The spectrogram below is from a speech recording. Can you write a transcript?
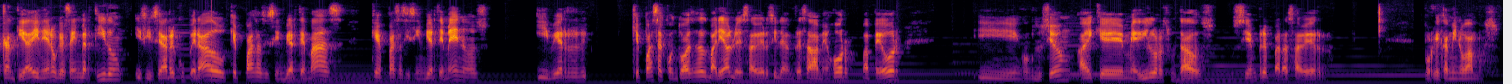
cantidad de dinero que se ha invertido y si se ha recuperado, qué pasa si se invierte más, qué pasa si se invierte menos y ver qué pasa con todas esas variables, a ver si la empresa va mejor, va peor. Y en conclusión, hay que medir los resultados, siempre para saber por qué camino vamos.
